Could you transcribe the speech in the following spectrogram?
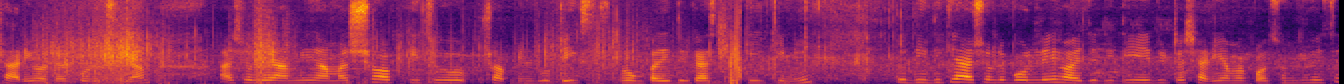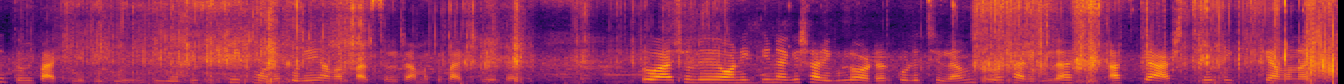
শাড়ি অর্ডার করেছিলাম। আসলে আমি আমার সব কিছু শপিং বুটিক্স রুম্পা দিদির কাছ থেকেই কিনি। তো দিদিকে আসলে বললেই হয় যে, দিদি, এই দুটো শাড়ি আমার পছন্দ হয়েছে, তুমি পাঠিয়ে দিদি, দিও। দিদি ঠিক মনে করেই আমার পার্সেলটা আমাকে পাঠিয়ে দেয়। তো আসলে অনেক দিন আগে শাড়িগুলো অর্ডার করেছিলাম, তো শাড়িগুলো আজকে আসছে, দেখি কেমন আসছে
